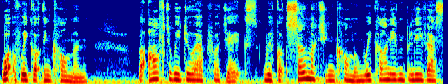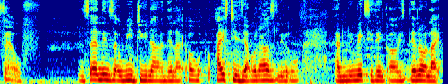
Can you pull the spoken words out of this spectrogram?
what have we got in common? But after we do our projects, we've got so much in common, we can't even believe ourselves. And certain things that we do now, and they're like, oh, I used to do that when I was little and it makes you think, oh, they're not like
